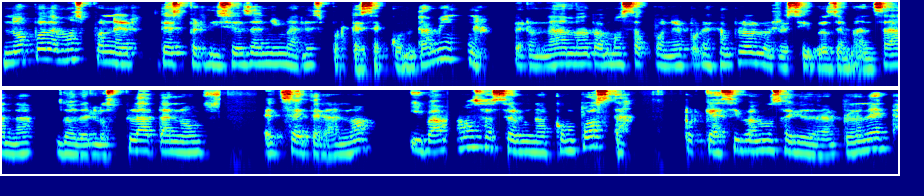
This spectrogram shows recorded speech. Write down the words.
No podemos poner desperdicios de animales porque se contamina, pero nada más vamos a poner, por ejemplo, los residuos de manzana, lo de los plátanos, etcétera, ¿no? Y vamos a hacer una composta porque así vamos a ayudar al planeta.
